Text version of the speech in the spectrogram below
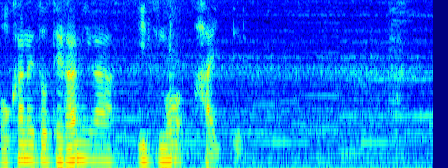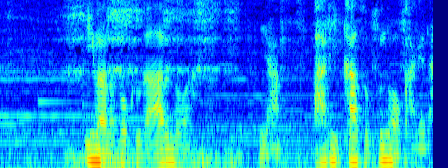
お金と手紙がいつも入ってる。今の僕があるのはやっぱり家族のおかげだ。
